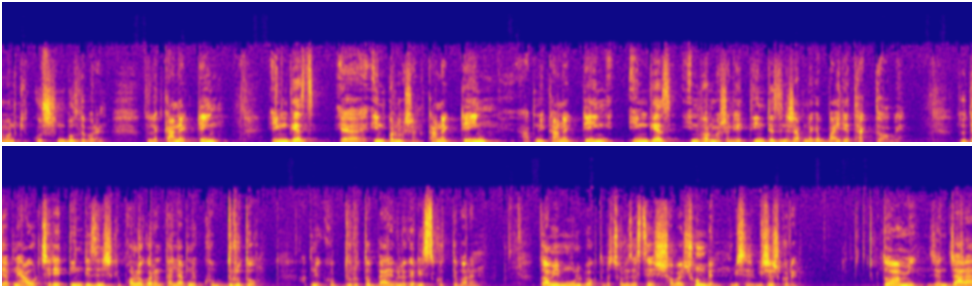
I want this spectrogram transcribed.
এমনকি কোশ্চেন বলতে পারেন। তাহলে কানেক্টিং ইংগেজ ইনফরমেশন কানেক্টিং আপনি কানেক্টিং ইংগেজ ইনফরমেশন এই তিনটে জিনিস আপনাকে বাইরে থাকতে হবে। যদি আপনি আউটসাইড তিনটে জিনিসকে ফলো করেন, তাহলে আপনি খুব দ্রুত, আপনি খুব দ্রুত ব্যয়গুলোকে রিস্ক করতে পারেন। তো আমি মূল বক্তব্যে চলে যাচ্ছি, সবাই শুনবেন, বিশেষ বিশেষ করে। তো আমি যারা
